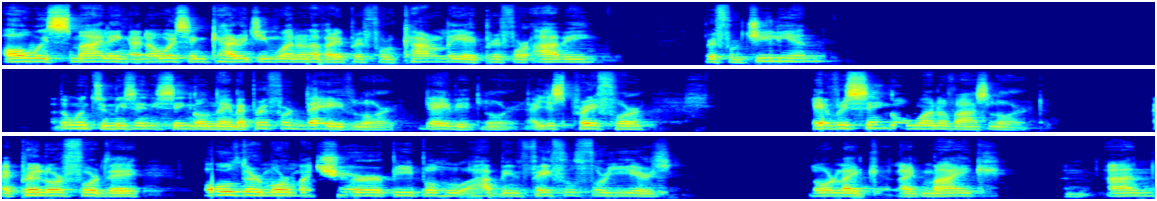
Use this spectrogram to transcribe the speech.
always smiling and always encouraging one another. I pray for Carly, I pray for Abby, I pray for Jillian. I don't want to miss any single name. I pray for Dave, Lord, David, Lord. I just pray for every single one of us, Lord. I pray, Lord, for the older, more mature people who have been faithful for years. Lord, like like Mike and Anne.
